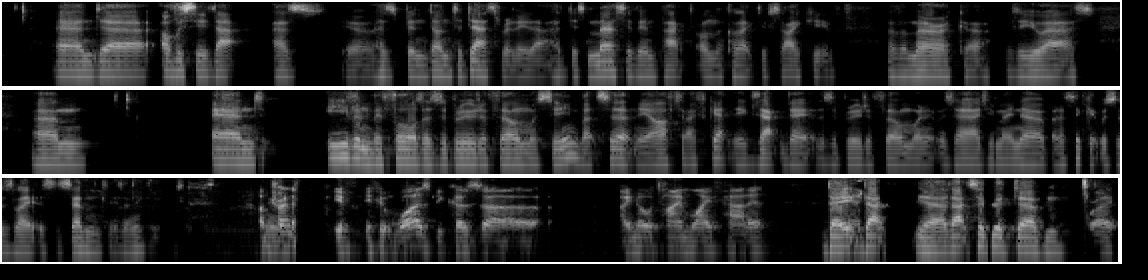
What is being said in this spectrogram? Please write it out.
and uh, obviously that as you know, has been done to death. Really, that had this massive impact on the collective psyche of of America, of the U.S. Um, and even before the Zapruder film was seen, but certainly after, I forget the exact date of the Zapruder film when it was aired, you may know, but I think it was as late as the 70s. I think it was. I'm trying to, if, if it was because uh, I know Time Life had it. They, that, yeah, that's a good, um, right.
